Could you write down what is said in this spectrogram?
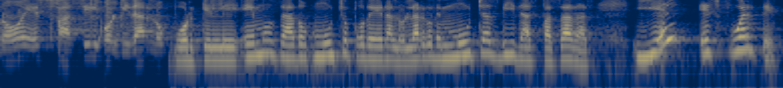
no es fácil olvidarlo porque le hemos dado mucho poder a lo largo de muchas vidas pasadas y él es fuerte,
